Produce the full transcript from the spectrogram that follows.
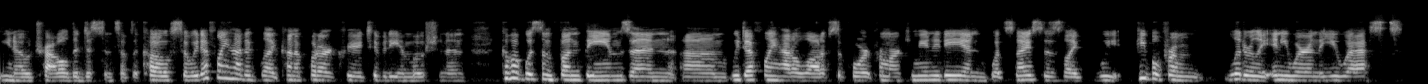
you know travel the distance of the coast so we definitely had to like kind of put our creativity in motion and come up with some fun themes and um, we definitely had a lot of support from our community and what's nice is like we people from literally anywhere in the us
